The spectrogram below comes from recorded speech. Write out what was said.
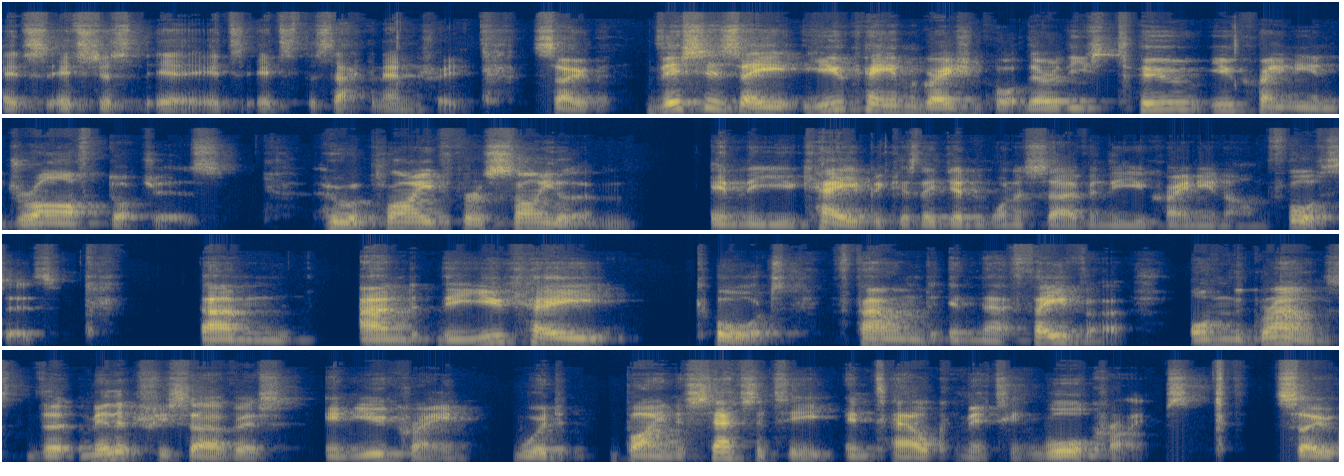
it's it's just it's it's the second entry. So this is a UK immigration court. There are these two Ukrainian draft dodgers who applied for asylum in the UK because they didn't want to serve in the Ukrainian armed forces. Um, and the UK court found in their favor on the grounds that military service in Ukraine would, by necessity, entail committing war crimes. So,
